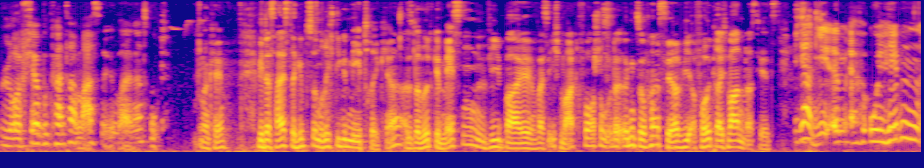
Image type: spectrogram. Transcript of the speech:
läuft ja bekanntermaßen überall ganz gut. Okay. Wie das heißt, da gibt es so eine richtige Metrik, ja? Also da wird gemessen, wie bei, weiß ich, Marktforschung oder irgend sowas, ja? Wie erfolgreich waren das jetzt? Ja, die ähm, erheben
